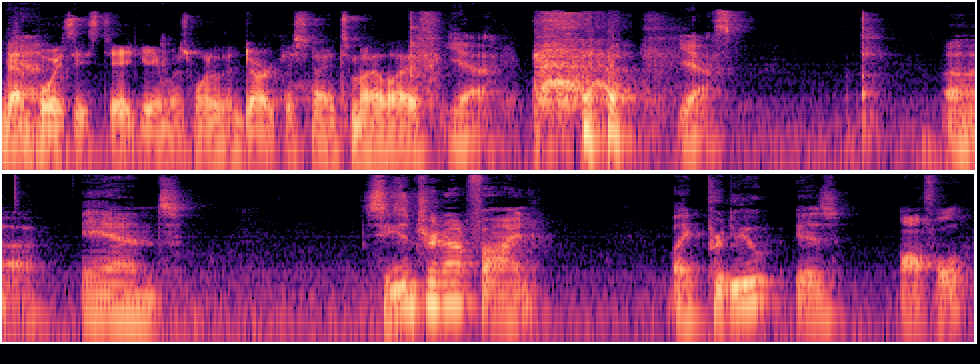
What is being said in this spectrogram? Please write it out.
That Yeah. Boise State game was one of the darkest nights of my life. Yeah. Yeah. Uh, and season turned out fine. Like Purdue is awful.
